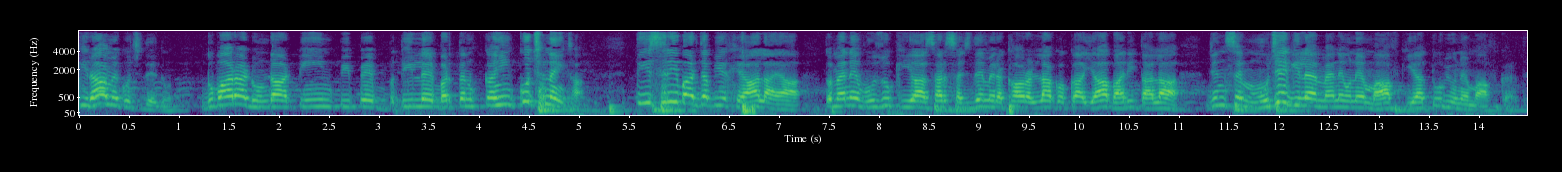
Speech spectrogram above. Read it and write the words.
کی راہ میں کچھ دے دوں۔ دوبارہ ڈھونڈا، ٹین، پیپے پتیلے برتن، کہیں کچھ نہیں تھا۔ تیسری بار جب یہ خیال آیا تو میں نے وضو کیا، سر سجدے میں رکھا اور اللہ کو کہا، یا باری تالا جن سے مجھے گلا ہے، میں نے انہیں معاف کیا، تو بھی انہیں معاف کر دے۔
